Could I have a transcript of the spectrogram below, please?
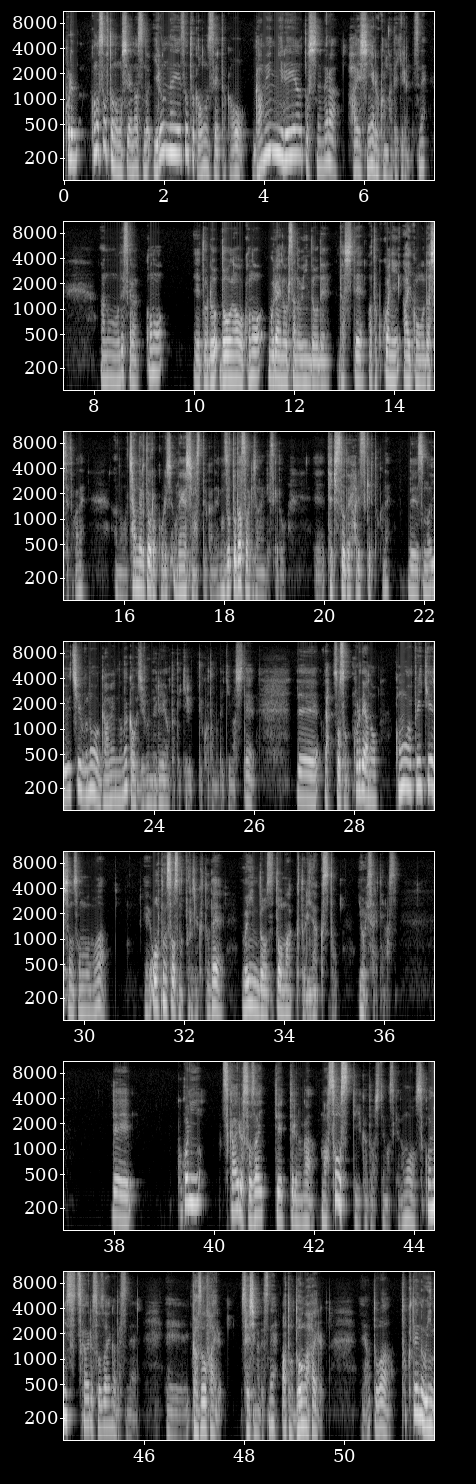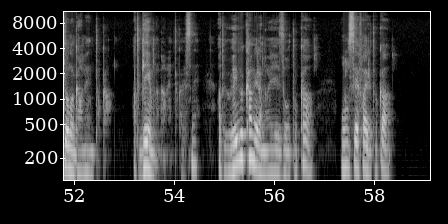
これ、このソフトの面白いのは、そのいろんな映像とか音声とかを画面にレイアウトしながら配信や録音ができるんですね。あの、ですから、このえっ、ー、と、動画をこのぐらいの大きさのウィンドウで出して、あとここにアイコンを出してとかね、あの、チャンネル登録お願いしますっていうかね、もうずっと出すわけじゃないんですけど、えー、テキストで貼り付けるとかね。で、その YouTube の画面の中を自分でレイアウトできるっていうこともできまして、で、あ、そうそう、これであの、このアプリケーションそのものは、えオープンソースのプロジェクトで、Windows と Mac と Linux と用意されています。で、ここに使える素材っって言ってるのが、まあ、ソースって言い方をしてますけども、そこに使える素材がですね、えー、画像ファイル、静止画ですね。あと動画ファイル。あとは特定のウィンドウの画面とか、あとゲームの画面とかですね。あとウェブカメラの映像とか、音声ファイルとか、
